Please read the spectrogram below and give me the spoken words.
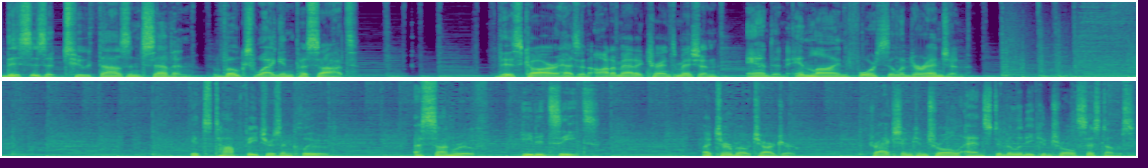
This is a 2007 Volkswagen Passat. This car has an automatic transmission and an inline four-cylinder engine. Its top features include a sunroof, heated seats, a turbocharger, traction control and stability control systems,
